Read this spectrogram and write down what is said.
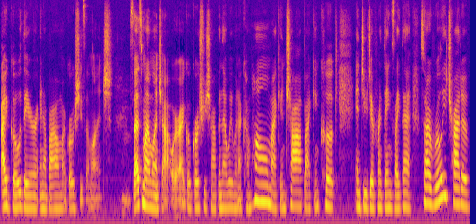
I go there and I buy all my groceries at lunch. Mm. So that's my lunch hour. I go grocery shopping. That way when I come home, I can chop, I can cook and do different things like that. So I really try to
